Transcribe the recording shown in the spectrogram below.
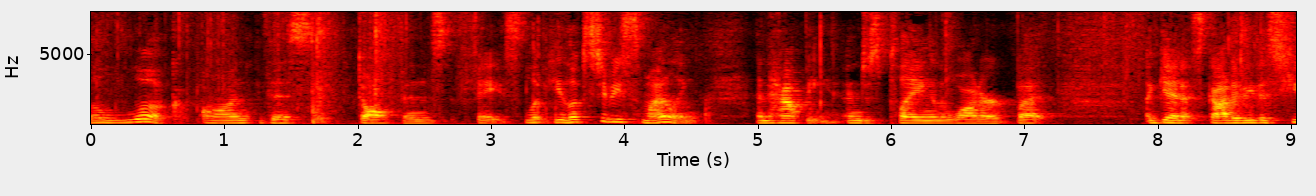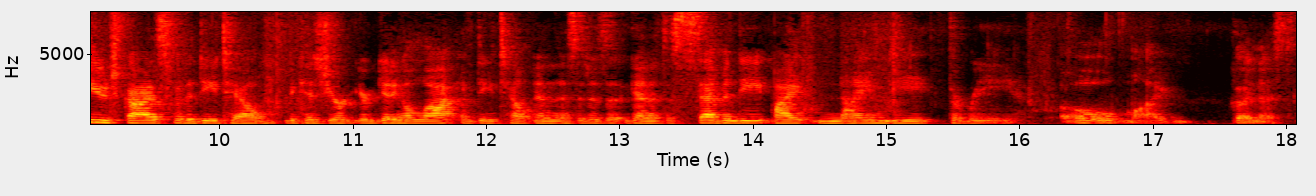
the look on this dolphin's face. Look, he looks to be smiling and happy and just playing in the water. But again, it's got to be this huge, guys, for the detail because you're you're getting a lot of detail in this. It is again, it's a 70 by 93. Oh my goodness.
